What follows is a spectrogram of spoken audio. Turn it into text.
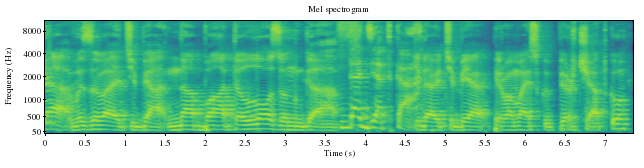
Я вызываю тебя на батл лозунгов. Да, детка. Кидаю тебе первомайскую перчатку,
